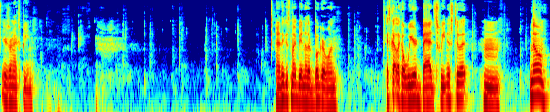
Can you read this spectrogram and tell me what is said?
Here's our next bean. I think this might be another booger one. It's got like a weird bad sweetness to it. Hmm. No.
